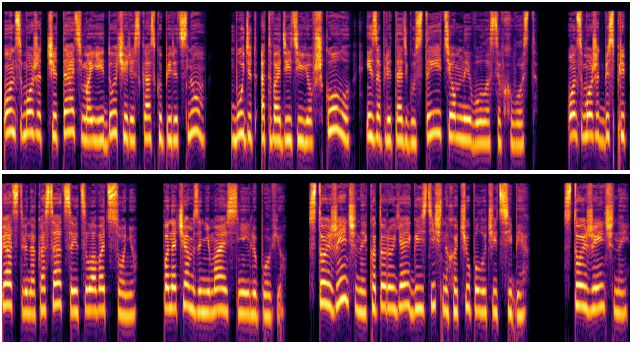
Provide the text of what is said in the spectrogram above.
Он сможет читать моей дочери сказку перед сном, будет отводить ее в школу и заплетать густые темные волосы в хвост. Он сможет беспрепятственно касаться и целовать Соню, по ночам занимаясь с ней любовью. С той женщиной, которую я эгоистично хочу получить себе с той женщиной,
